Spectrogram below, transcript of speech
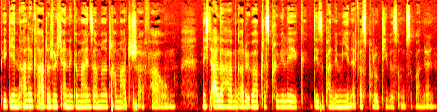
Wir gehen alle gerade durch eine gemeinsame traumatische Erfahrung. Nicht alle haben gerade überhaupt das Privileg, diese Pandemie in etwas Produktives umzuwandeln.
